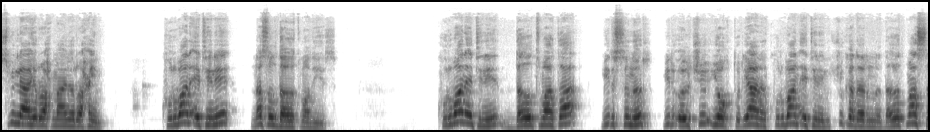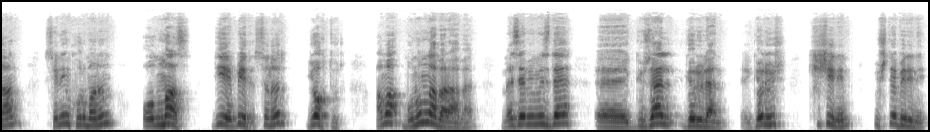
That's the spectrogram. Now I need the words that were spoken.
Bismillahirrahmanirrahim. Kurban etini nasıl dağıtmalıyız? Kurban etini dağıtmakta bir sınır, bir ölçü yoktur. Yani kurban etinin şu kadarını dağıtmazsan senin kurbanın olmaz diye bir sınır yoktur. Ama bununla beraber mezhebimizde e, güzel görülen e, görüş kişinin üçte birini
